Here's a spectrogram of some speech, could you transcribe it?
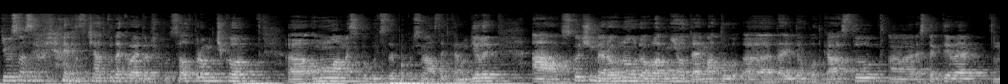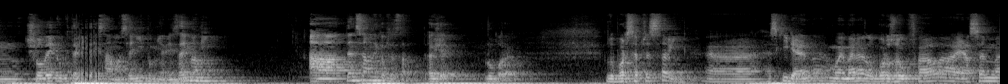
tím jsme se udělali na začátku takové trošku self-promíčko. Uh, omlouváme se, pokud jste, pokud jsme vás teďka nudili. A skočíme rovnou do hlavního tématu uh, tady toho podcastu, uh, respektive um, člověku, který tady s náma sedí, poměrně zajímavý. A ten se nám teďka představí. Takže, Lubor. Lubor se představí. Hezký den, moje jméno je Lubor Zoufal a já jsem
